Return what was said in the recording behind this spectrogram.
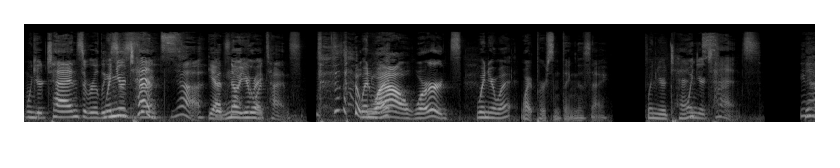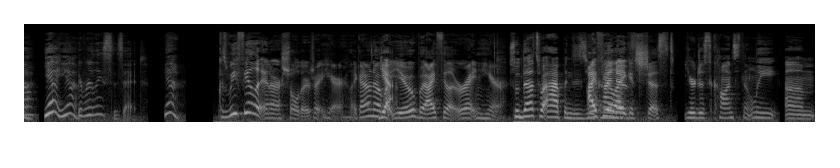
When you're tense, it releases. When you're tense. yeah. Yeah, It's no, you're your right. tense. When what? wow, words. when you're what? White person thing to say. When you're tense. When you're tense, you yeah. know, Yeah. Yeah. it releases it. Yeah. Because we feel it in our shoulders right here. Like I don't know Yeah. about you, but I feel it right in here. So that's what happens. Is you I feel like of- it's just you're just constantly um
